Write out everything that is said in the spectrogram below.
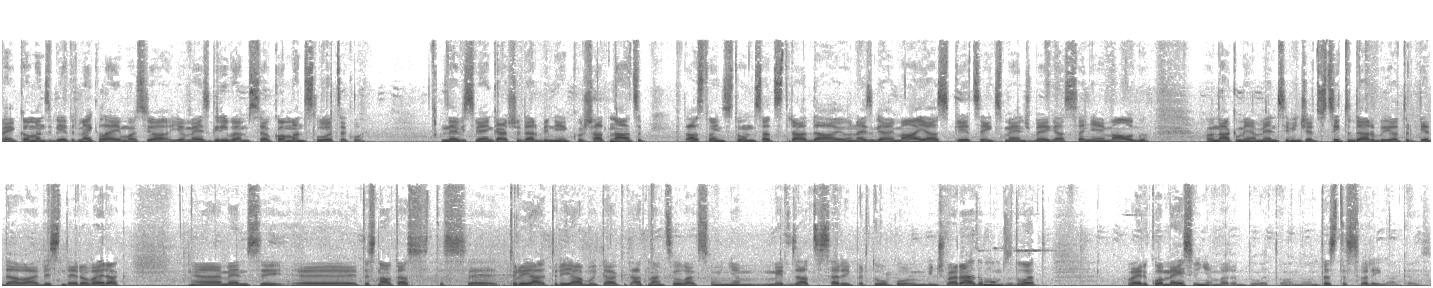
vai komandas biedru meklējumos, jo, jo mēs gribam savu komandas locekli. Nevis vienkārši darbinieku, kurš atnāca, 8 stundas atstrādāja un aizgāja mājās, priecīgs mēneša beigās saņēma algu. Un nākamajā mēnesī viņš iet uz citu darbu, jo tur piedāvāja 10 eiro vairāk mēnesī. Tas nav tas. tas tur, ir jā, tur jābūt tā, ka atnāk cilvēks un viņam mirdz acis arī par to, ko viņš varētu mums dot vai ko mēs viņam varam dot. Un, un tas tas svarīgākais.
